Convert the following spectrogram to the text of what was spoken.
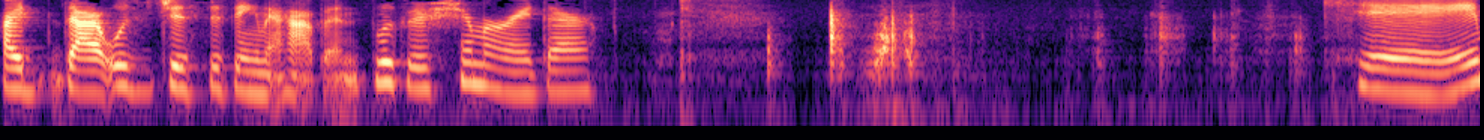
I That was just a thing that happened. Look, there's shimmer right there. Okay.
